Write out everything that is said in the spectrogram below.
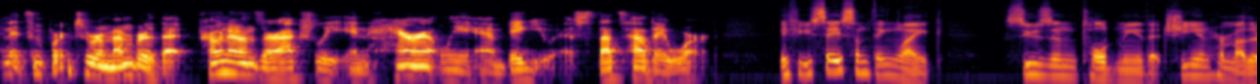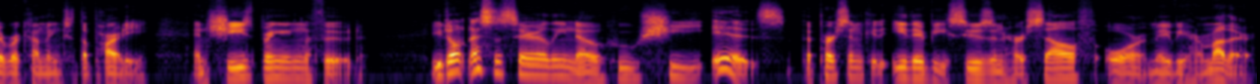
And it's important to remember that pronouns are actually inherently ambiguous. That's how they work. If you say something like, Susan told me that she and her mother were coming to the party, and she's bringing the food, you don't necessarily know who she is. The person could either be Susan herself or maybe her mother.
